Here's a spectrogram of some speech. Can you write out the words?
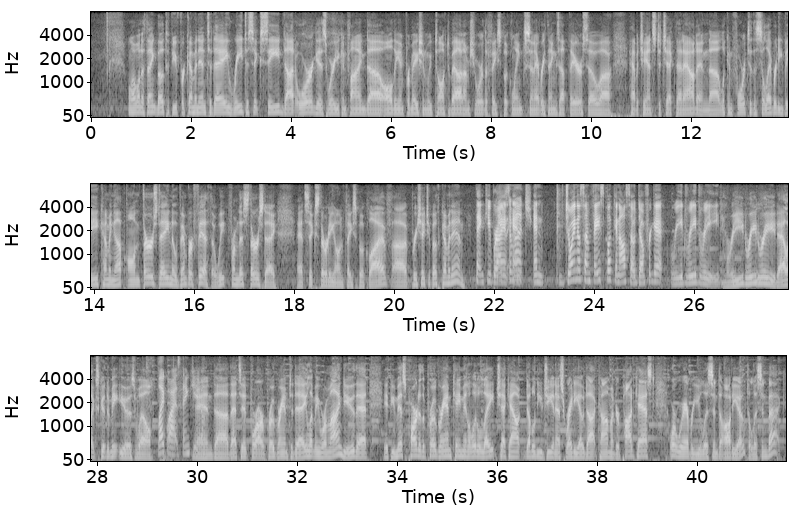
Well, I want to thank both of you for coming in today. ReadToSucceed.org is where you can find uh, all the information we've talked about. I'm sure the Facebook links and everything's up there, so uh, have a chance to check that out. And uh, looking forward to the Celebrity Bee coming up on Thursday, November 5th, a week from this Thursday at 6:30 on Facebook Live. Uh, appreciate you both coming in. Thank you, Brian. Thanks so and, much. And join us on Facebook and also don't forget read, read, read. Read, read, read. Alex, good to meet you as well. Likewise, thank you. And uh, that's it for our program today. Let me remind you that if you missed part of the program, came in a little late, check out WGNSradio.com under podcast or wherever you listen to audio to listen back.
